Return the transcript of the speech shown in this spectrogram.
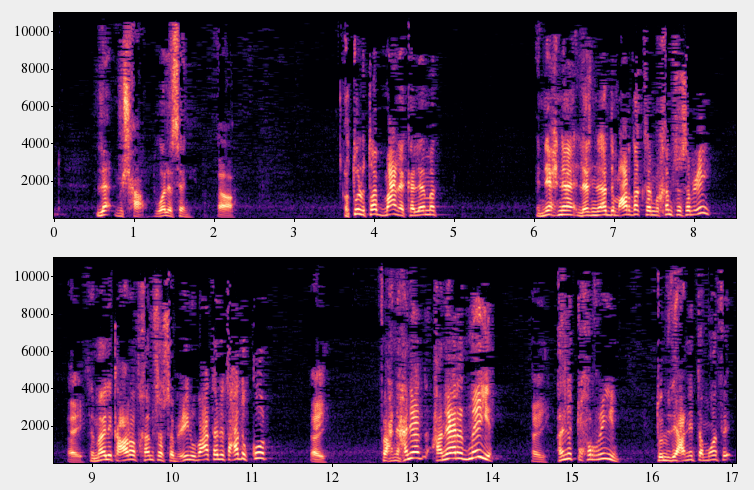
لا مش هقعد ولا ثانية. آه. قلت له طيب معنى كلامك إن إحنا لازم نقدم عرض أكتر من 75 أي. الزمالك عرض 75 وبعتها لاتحاد الكورة. أي. فإحنا هنعرض هنعرض 100 أي. قال لي أنتوا حرين. قلت له دي يعني أنت موافق؟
